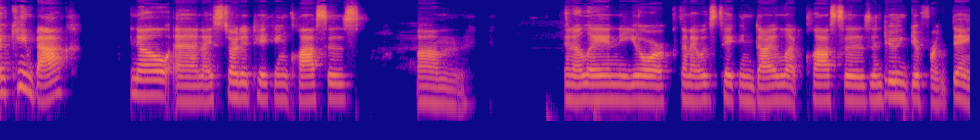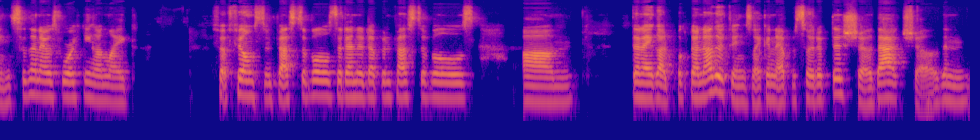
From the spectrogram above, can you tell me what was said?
I came back, you know, and I started taking classes. Um, in LA and New York. Then I was taking dialect classes and doing different things. So then I was working on like films and festivals that ended up in festivals. Um, then I got booked on other things like an episode of this show, that show, then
